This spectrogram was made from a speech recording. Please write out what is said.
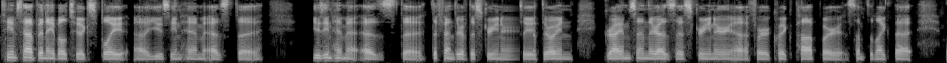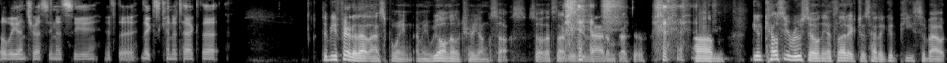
teams have been able to exploit uh, using him as the using him as the defender of the screener. So you're throwing Grimes in there as a screener uh, for a quick pop or something like that. It'll be interesting to see if the Knicks can attack that. To be fair to that last point, I mean, we all know Trae Young sucks, so that's not really that impressive. Um, you know, Kelsey Russo in the Athletic just had a good piece about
